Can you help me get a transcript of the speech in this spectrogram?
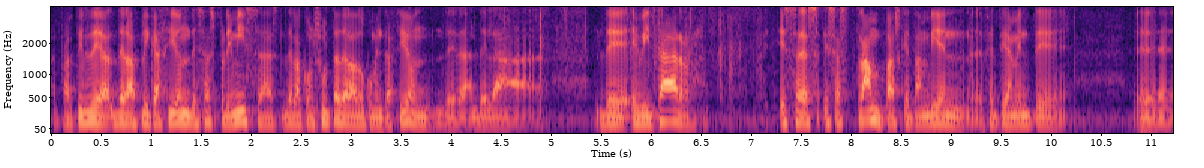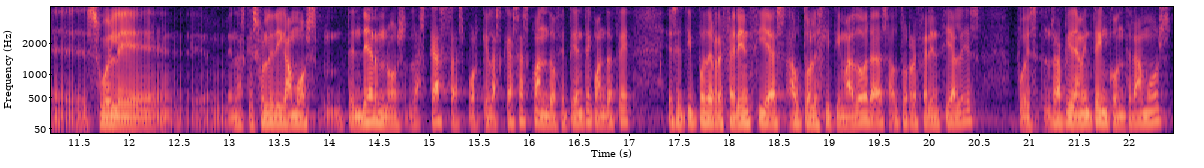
A partir de, la aplicación de esas premisas, de la consulta de la documentación, de, evitar esas, esas, trampas que también efectivamente eh, suele, eh, en las que suele, digamos, tendernos las casas, porque las casas cuando efectivamente cuando hace ese tipo de referencias autolegitimadoras, autorreferenciales, pues rápidamente encontramos,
